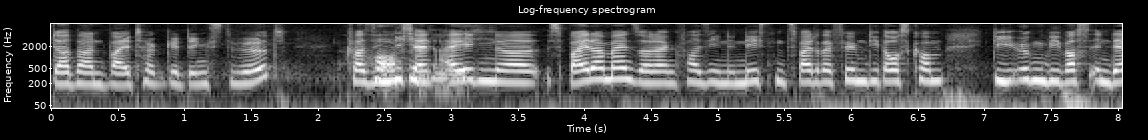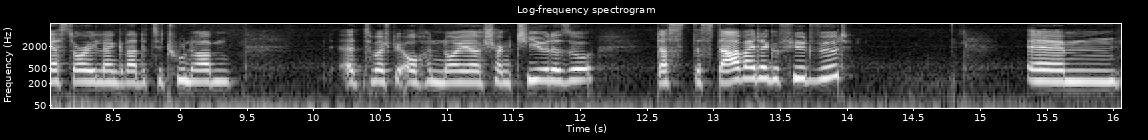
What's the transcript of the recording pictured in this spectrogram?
da dann weiter gedingst wird. Quasi nicht ein eigener Spider-Man, sondern quasi in den nächsten zwei, drei Filmen, die rauskommen, die irgendwie was in der Storyline gerade zu tun haben. Äh, zum Beispiel auch ein neuer Shang-Chi oder so, dass das da weitergeführt wird. Ähm,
